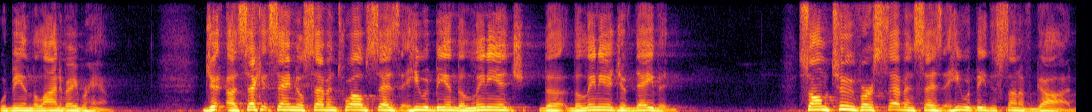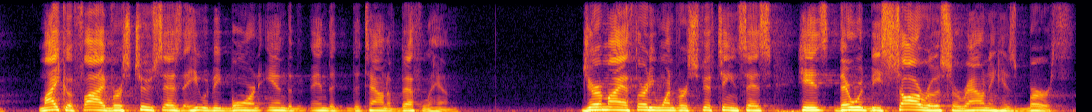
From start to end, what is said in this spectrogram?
would be in the line of Abraham. 2 uh, Samuel 7:12 says that he would be in the lineage the, the lineage of David. Psalm 2, verse 7 says that he would be the Son of God. Micah 5, verse 2 says that he would be born in the, in the, the town of Bethlehem. Jeremiah 31, verse 15 says his, there would be sorrow surrounding his birth.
